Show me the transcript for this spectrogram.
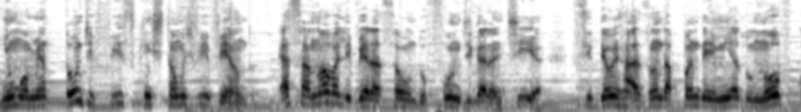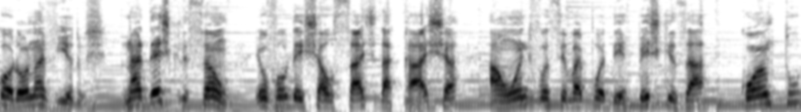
em um momento tão difícil que estamos vivendo. Essa nova liberação do fundo de garantia se deu em razão da pandemia do novo coronavírus. Na descrição eu vou deixar o site da Caixa aonde você vai poder pesquisar quanto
